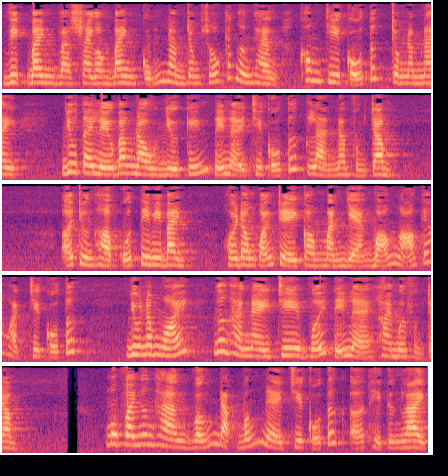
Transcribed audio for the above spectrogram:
Vietbank và Sài Gòn Bank cũng nằm trong số các ngân hàng không chia cổ tức trong năm nay, dù tài liệu ban đầu dự kiến tỷ lệ chia cổ tức là 5%. Ở trường hợp của TPBank, Hội đồng quản trị còn mạnh dạn bỏ ngỏ kế hoạch chia cổ tức, dù năm ngoái ngân hàng này chia với tỷ lệ 20%. Một vài ngân hàng vẫn đặt vấn đề chia cổ tức ở thị tương lai.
